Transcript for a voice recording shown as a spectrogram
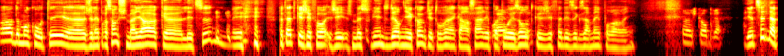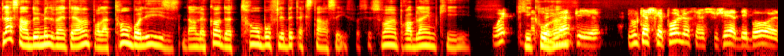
Ah, de mon côté, euh, j'ai l'impression que je suis meilleur que l'étude, mais peut-être que j'ai. Je me souviens du dernier cas que j'ai trouvé un cancer et pas tous les autres que j'ai fait des examens pour rien. je comprends. Y a-t-il de la place en 2021 pour la thrombolyse dans le cas de thrombophlébite extensive? C'est souvent un problème qui, qui est courant. Puis, euh, je vous le cacherai pas, c'est un sujet à débat euh,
